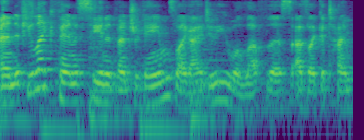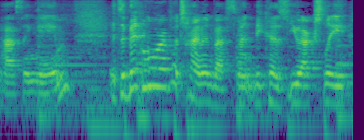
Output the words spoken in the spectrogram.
and if you like fantasy and adventure games like I do, you will love this as like a time passing game. It's a bit more of a time investment because you actually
